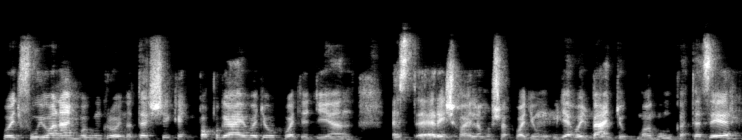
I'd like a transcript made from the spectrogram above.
hogy fújolnánk magunkra, hogy na tessék, egy papagáj vagyok, vagy egy ilyen, ezt erre is hajlamosak vagyunk, ugye, hogy bántjuk magunkat ezért,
